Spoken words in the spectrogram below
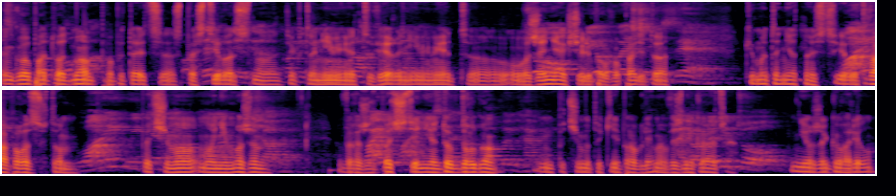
Гопат Вадма попытается спасти вас, но те, кто не имеет веры, не имеет э, уважения к Шили Прабхупаде, то к кем это не относится. И вот вопрос в том, почему мы не можем выражать почтение друг другу, почему такие проблемы возникают. Я уже говорил,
